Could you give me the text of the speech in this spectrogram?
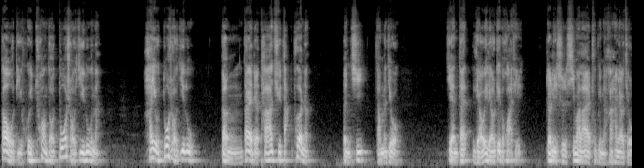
到底会创造多少记录呢？还有多少记录等待着他去打破呢？本期咱们就简单聊一聊这个话题。这里是喜马拉雅出品的《憨憨聊球》，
